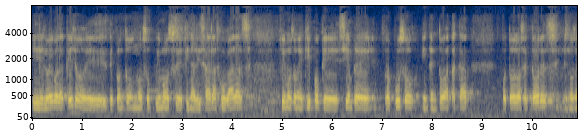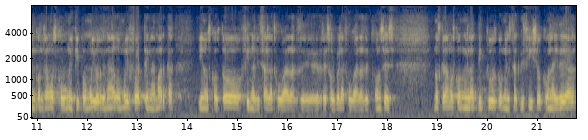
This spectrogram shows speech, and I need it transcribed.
y luego de aquello eh, de pronto no supimos eh, finalizar las jugadas. Fuimos un equipo que siempre propuso, intentó atacar por todos los sectores. Nos encontramos con un equipo muy ordenado, muy fuerte en la marca y nos costó finalizar las jugadas, eh, resolver las jugadas. Entonces nos quedamos con la actitud, con el sacrificio, con la idea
